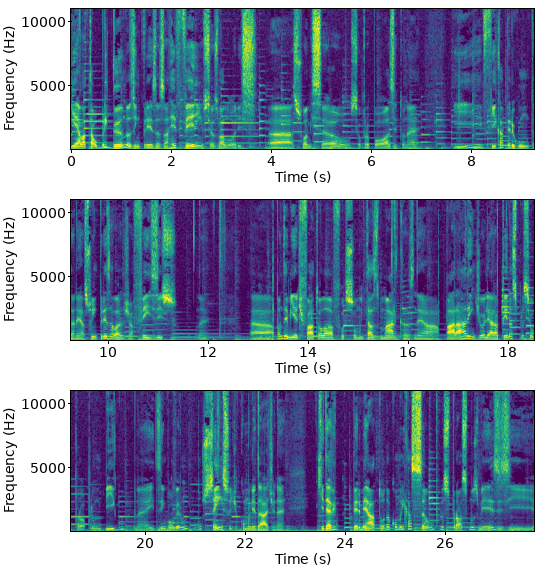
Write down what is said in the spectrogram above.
E ela tá obrigando as empresas a reverem os seus valores, a sua missão, o seu propósito, né? E fica a pergunta, né? A sua empresa ela já fez isso, né? A pandemia, de fato, ela forçou muitas marcas né, a pararem de olhar apenas para o seu próprio umbigo né, e desenvolver um, um senso de comunidade, né, que deve permear toda a comunicação para os próximos meses e,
